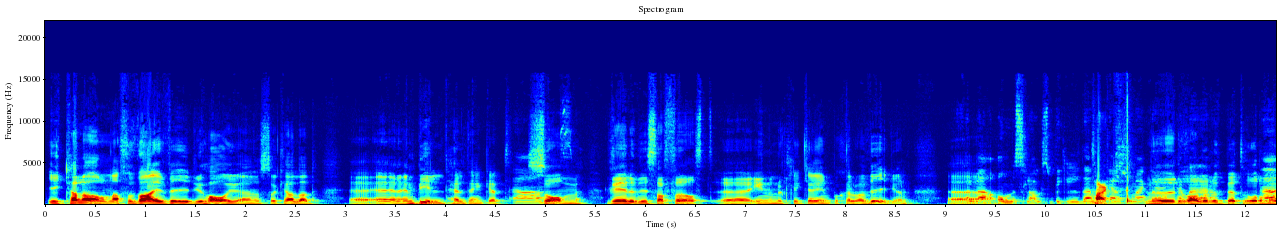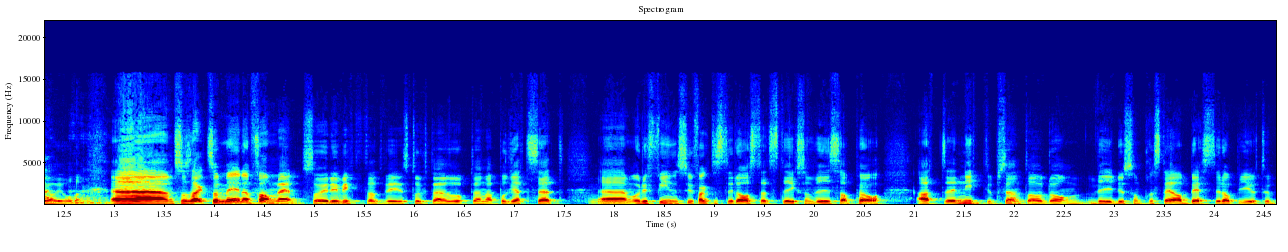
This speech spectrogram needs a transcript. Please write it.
i kanalerna för varje video har ju en så kallad en bild helt enkelt som redovisa först innan du klickar in på själva videon. Själva omslagsbilden Tack! kanske man kan Nu kalla valde du ett bättre ord än vad Ja. jag gjorde. Eh, som sagt, så med en thumbnail så är det viktigt att vi strukturerar upp denna på rätt sätt. Mm. Eh, och det finns ju faktiskt idag statistik som visar på att eh, 90% av de videos som presterar bäst idag på Youtube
